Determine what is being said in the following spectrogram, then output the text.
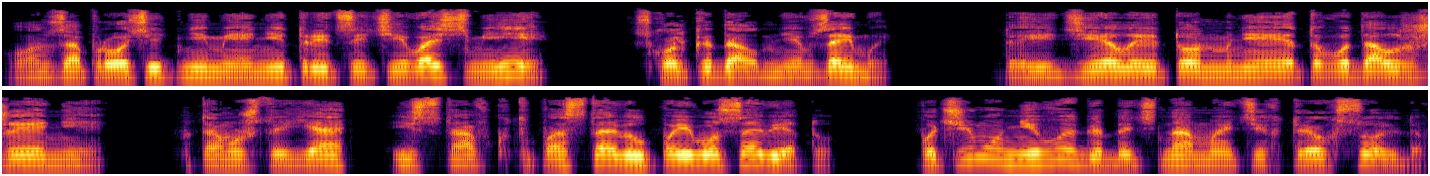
он запросит не менее тридцати восьми, сколько дал мне взаймы. Да и делает он мне это в одолжение, потому что я и ставку-то поставил по его совету. Почему не выгадать нам этих трех сольдов?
